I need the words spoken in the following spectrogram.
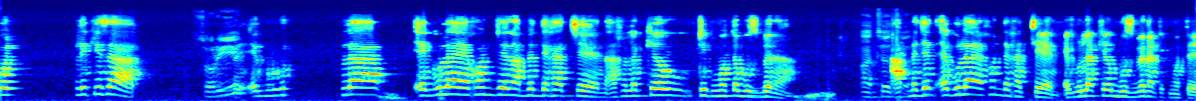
বলি কি স্যার? সরি এগুলা এগুলা এখন যে আপনি দেখাচ্ছেন আসলে কেউ ঠিক মতো বুঝবে না। আচ্ছা আপনি যে এগুলা এখন দেখাচ্ছেন এগুলা কেউ বুঝবে না ঠিক মতে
